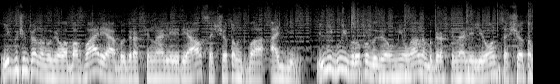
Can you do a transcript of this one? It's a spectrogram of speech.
Лигу чемпионов выиграла Бавария, обыграв в финале Реал со счетом 2-1. Лигу Европы выиграл Милан, обыграв в финале Лион со счетом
